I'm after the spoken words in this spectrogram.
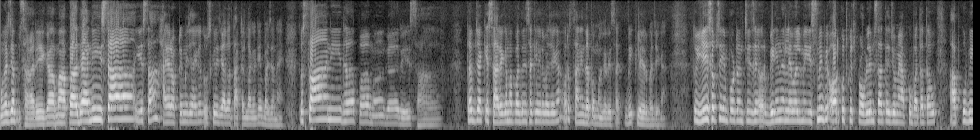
मगर जब सारे गा मा पा नी सा, ये सा हायर ऑक्टेव में जाएगा तो उसके लिए ज़्यादा ताकत लगा के बजाना है। तो सा नी ध प म ग रे सा तब जाके सारे गा मा पा सा क्लियर बजेगा और सा नी ध प म ग रे सा भी क्लियर बजेगा। तो ये सबसे इंपॉर्टेंट चीज़ है और बिगिनर लेवल में इसमें भी और कुछ कुछ प्रॉब्लम्स आते हैं जो मैं आपको बताता हूँ। आपको भी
